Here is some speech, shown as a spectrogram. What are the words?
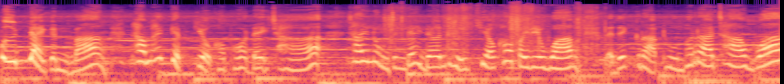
ปืนใหญ่กันบ้างทำให้เก็บเกี่ยวข้าวโพดได้ช้า ชายหนุ่มจึงได้เดินถือเขียวเข้าไปในวัง และได้กราบทูลพระราชาว่า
